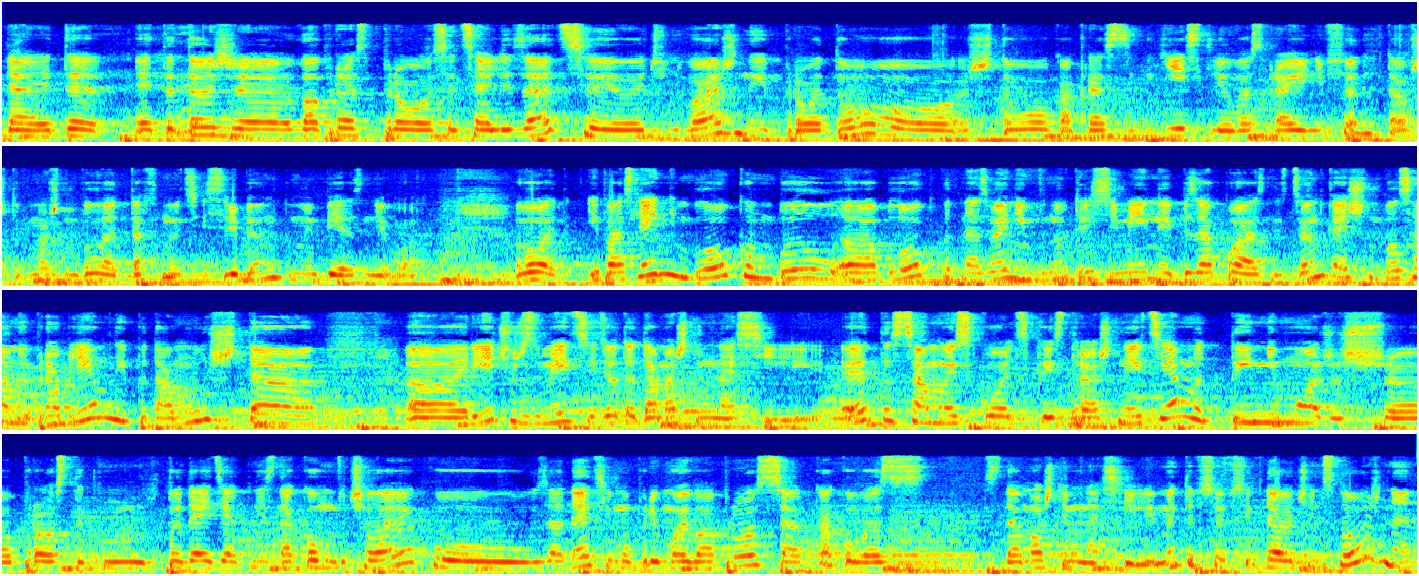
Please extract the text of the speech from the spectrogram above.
Да, это, это тоже вопрос про социализацию, очень важный, про то, что как раз есть ли у вас в районе все для того, чтобы можно было отдохнуть и с ребенком, и без него. Вот. И последним блоком был э, блок под названием «Внутрисемейная безопасность». Он, конечно, был самый проблемный, потому что э, речь, разумеется, идет о домашнем насилии. Это самая скользкая и страшная тема. Ты не можешь э, просто, подойдя к незнакомому человеку, задать ему прямой вопрос, а как у вас с домашним насилием? Это все всегда очень сложно,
